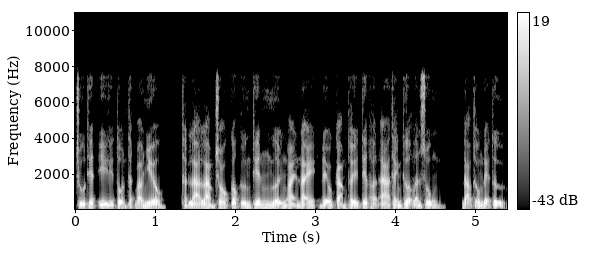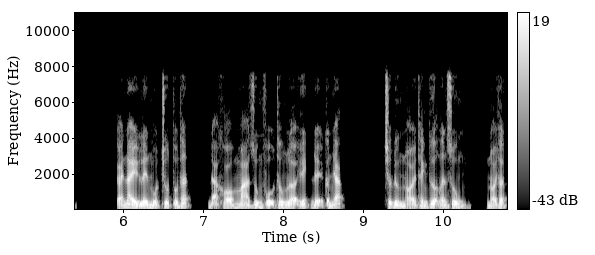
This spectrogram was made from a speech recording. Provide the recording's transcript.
chu thiết y tổn thất bao nhiêu, thật là làm cho cốc ứng thiên người ngoài này đều cảm thấy tiếp hận a thánh thượng ân sủng, đạo thống đệ tử. Cái này lên một chút tổn thất, đã khó mà dùng phổ thông lợi ích để cân nhắc. Trước đừng nói thánh thượng ân sủng, nói thật,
